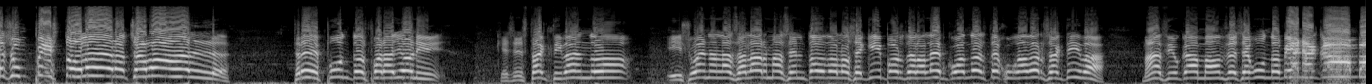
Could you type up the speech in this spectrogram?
¡Tú eres un pistolero, chaval! Tres puntos para Johnny, que se está activando y suenan las alarmas en todos los equipos de la LEP cuando este jugador se activa. Matthew Camba, 11 segundos. ¡Viene Camba!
